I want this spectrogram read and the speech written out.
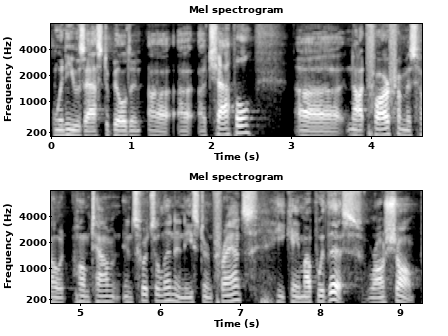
when he was asked to build an, uh, a, chapel uh, not far from his home, hometown in Switzerland in eastern France, he came up with this, Ronchamp.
